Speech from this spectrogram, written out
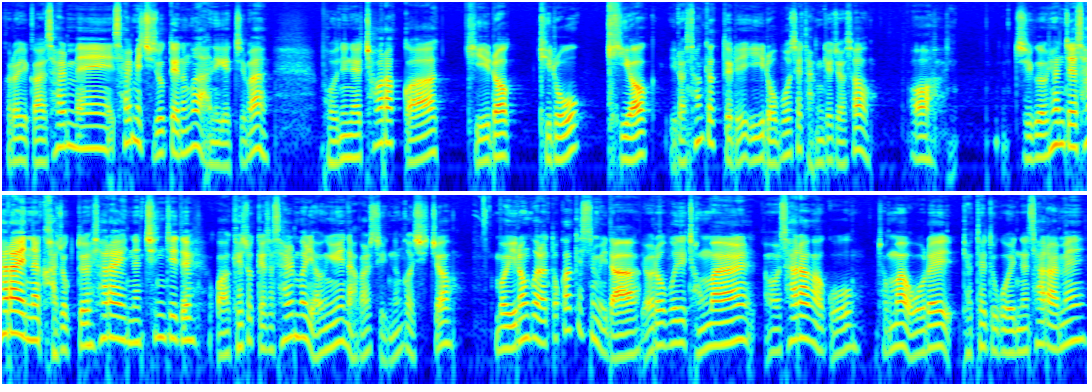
그러니까 삶에 삶이 지속되는 건 아니겠지만 본인의 철학과 기록 기록 기억 이런 성격들이 이 로봇에 담겨져서 어 지금 현재 살아있는 가족들, 살아있는 친지들과 계속해서 삶을 영위해 나갈 수 있는 것이죠. 뭐 이런 거랑 똑같겠습니다. 여러분이 정말 어, 사랑하고 정말 오래 곁에 두고 있는 사람의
